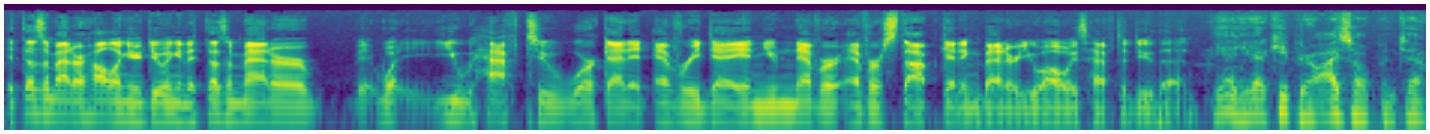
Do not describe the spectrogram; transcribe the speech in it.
it doesn't matter how long you're doing it, it doesn't matter what you have to work at it every day and you never ever stop getting better. You always have to do that. Yeah, you got to keep your eyes open too,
